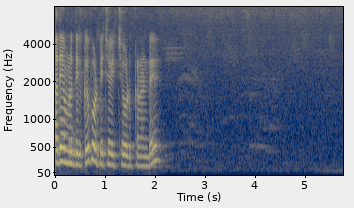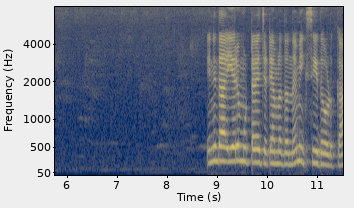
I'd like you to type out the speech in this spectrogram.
അത് നമ്മൾ ഇതിലേക്ക് പൊട്ടിച്ചൊഴിച്ച് കൊടുക്കുന്നുണ്ട്. ഇനി ഇതാ ഈ ഒരു മുട്ട വെച്ചിട്ട് നമ്മളിതൊന്ന് മിക്സ് ചെയ്ത് കൊടുക്കുക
